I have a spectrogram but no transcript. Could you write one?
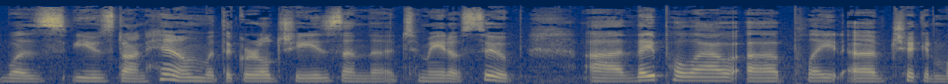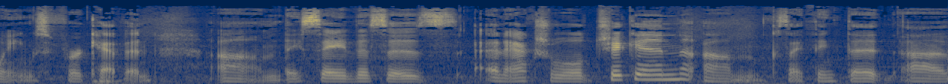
was used on him with the grilled cheese and the tomato soup, uh, they pull out a plate of chicken wings for Kevin. Um, they say this is an actual chicken because um, I think that uh,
